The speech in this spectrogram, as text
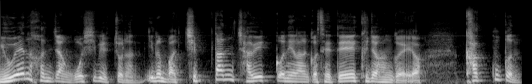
유엔 헌장 51조는 이른바 집단 자위권이라는 것에 대해 규정한 거예요. 각국은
